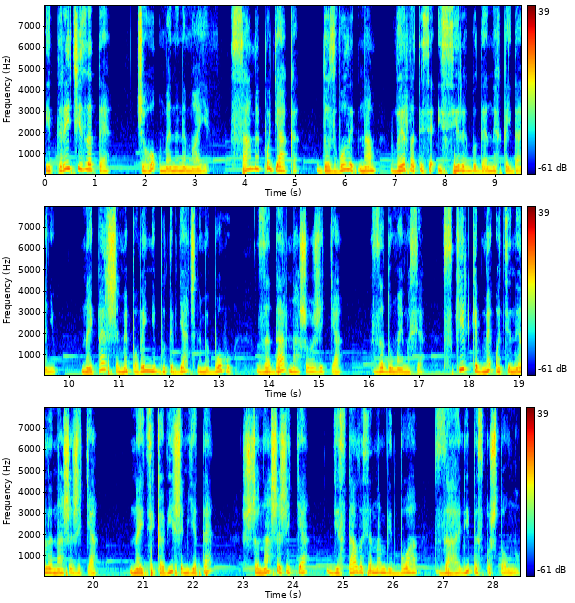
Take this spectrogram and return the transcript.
і тричі за те, чого у мене немає. Саме подяка дозволить нам вирватися із сірих буденних кайданів. Найперше ми повинні бути вдячними Богу за дар нашого життя. Задумаймося, скільки б ми оцінили наше життя. Найцікавішим є те, що наше життя дісталося нам від Бога взагалі безкоштовно.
